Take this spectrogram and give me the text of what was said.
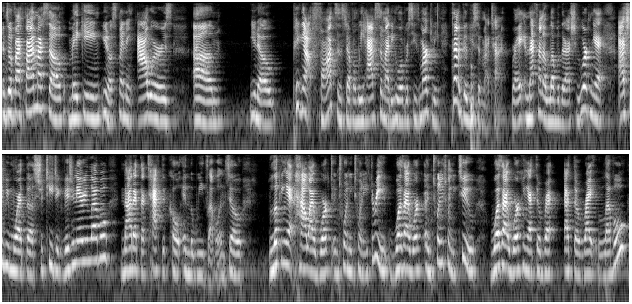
And so if I find myself making, you know, spending hours, um, you know, picking out fonts and stuff and we have somebody who oversees marketing it's not a good use of my time right? And that's not a level that i should be working at. I should be more at the strategic visionary level not at the tactical in the weeds level. And so looking at how i worked in 2023 was i work in 2022 was i working at the re- at the right level?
